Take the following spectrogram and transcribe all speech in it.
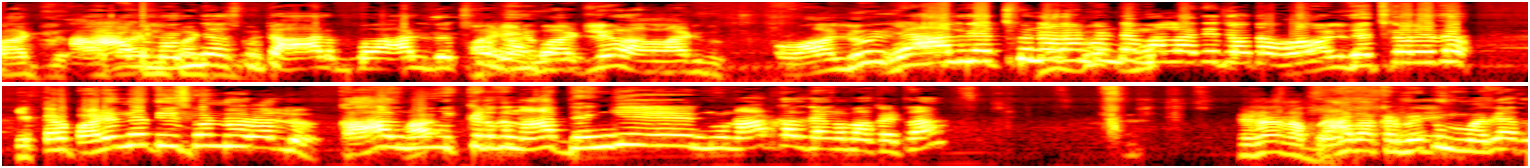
బాటిల్ ఆ వాళ్ళు మంది. వేసుకుంటే వాళ్ళు వాళ్ళు తెచ్చుకున్నారు. బాటిల్ అడుగు. వాళ్ళు వాళ్ళు తెచ్చుకున్నారు అంటుంటే మళ్ళీ అదే చదువుతావు వాళ్ళు తెచ్చుకోలేదు. ఇక్కడ పడిందే తీసుకుంటున్నారు వాళ్ళు. కాదు నువ్వు ఇక్కడ నా దెంగి నువ్వు నాటకాలు తెంగమాక ఎట్రా? అక్కడ పెట్టు మర్యాద.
